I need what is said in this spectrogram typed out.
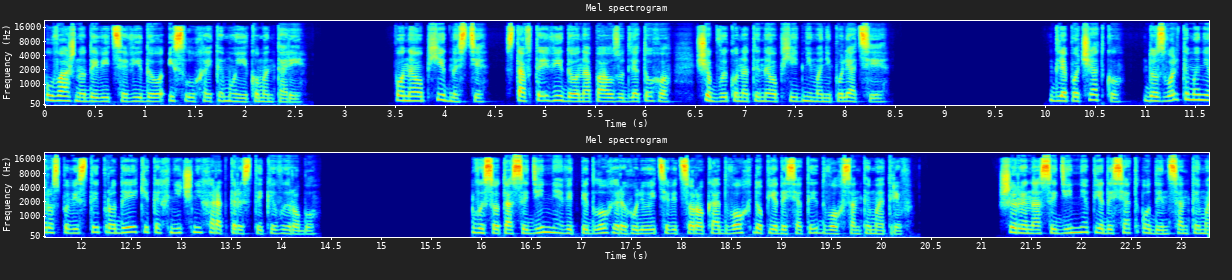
Уважно дивіться відео і слухайте мої коментарі. По необхідності ставте відео на паузу для того, щоб виконати необхідні маніпуляції. Для початку дозвольте мені розповісти про деякі технічні характеристики виробу. Висота сидіння від підлоги регулюється від 42 до 52 см. Ширина сидіння 51 см.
